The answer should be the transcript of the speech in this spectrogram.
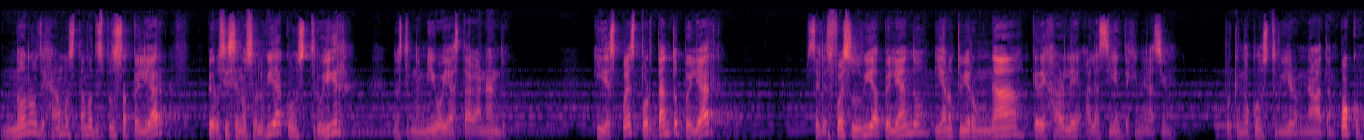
no nos dejamos, estamos dispuestos a pelear, pero si se nos olvida construir, nuestro enemigo ya está ganando. Y después, por tanto pelear, se les fue su vida peleando y ya no tuvieron nada que dejarle a la siguiente generación, porque no construyeron nada tampoco.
